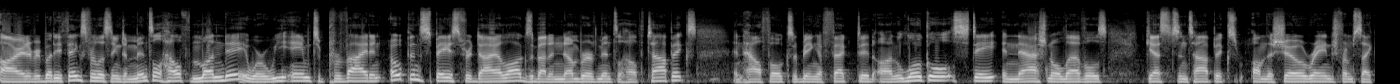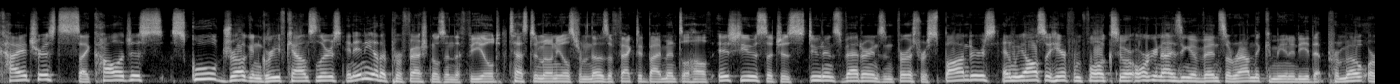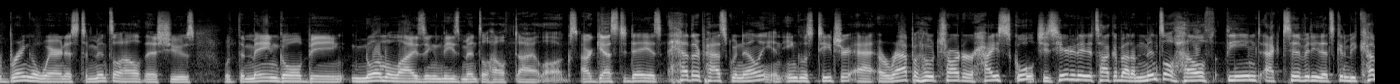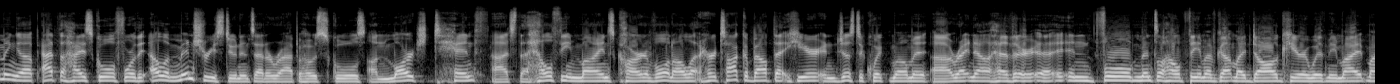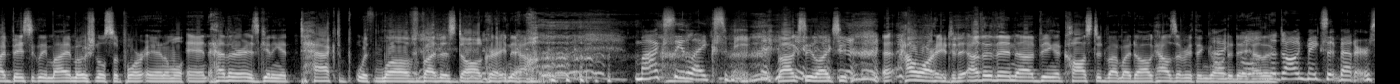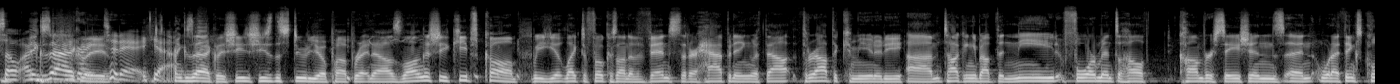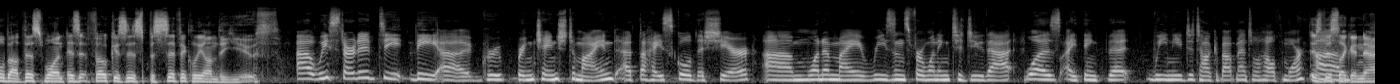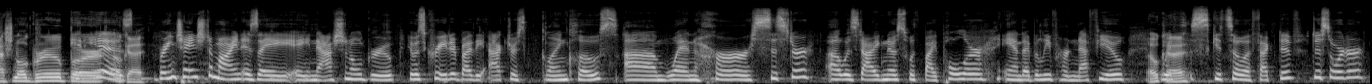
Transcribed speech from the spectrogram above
All right, everybody, thanks for listening to Mental Health Monday, where we aim to provide an open space for dialogues about a number of mental health topics and how folks are being affected on local, state, and national levels. Guests and topics on the show range from psychiatrists, psychologists, school, drug, and grief counselors, and any other professionals in the field. Testimonials from those affected by mental health issues, such as students, veterans, and first responders. And we also hear from folks who are organizing events around the community that promote or bring awareness to mental health issues with the main goal being normalizing these mental health dialogues. Our guest today is Heather Pasquinelli, an English teacher at Arapahoe Charter High School. She's here today to talk about a mental health themed activity that's going to be coming up at the high school for the elementary students at Arapahoe schools on March 10th. Uh, it's the Healthy Minds Carnival, and I'll let her talk about that here in just a quick moment. Uh, right now, Heather, uh, in full mental health theme, I've got my dog here with me, my, my basically my emotional support animal, and Heather is getting attacked with love by this dog right now. Moxie likes me. Moxie likes you. Uh, How are you today? Other than uh, being accosted by my dog, how's everything going I- today, well, Heather? The dog makes it better, so I'm Exactly. great today. Yeah. Exactly. She's she's the studio pup right now. As long as she keeps calm, we like to focus on events that are happening without throughout the community, um, talking about the need for mental health conversations. And what I think is cool about this one is it focuses specifically on the youth. Uh, we started to, the uh, group Bring Change to Mind at the high school this year. Um, one of my reasons for wanting to do that was I think that we need to talk about mental health more. Is this like a national group or Um, It is. okay? Bring Change to Mind is a, a national group. It was created by the actress Glenn Close um, when her sister uh, was diagnosed with bipolar and I believe her nephew Okay. with schizoaffective disorder.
